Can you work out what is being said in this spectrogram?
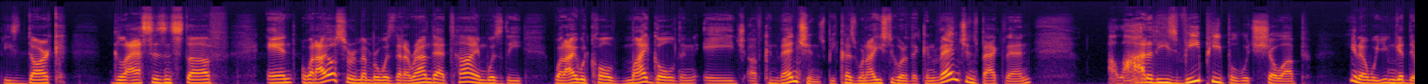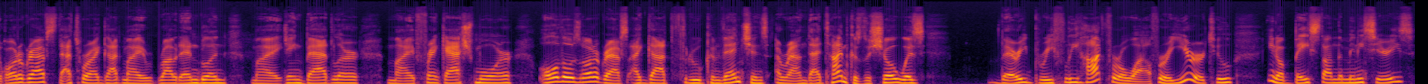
these dark glasses and stuff. And what I also remember was that around that time was the what I would call my golden age of conventions because when I used to go to the conventions back then, a lot of these V people would show up, you know, where you can get the autographs. That's where I got my Robert Englund, my Jane Badler, my Frank Ashmore. All those autographs I got through conventions around that time because the show was very briefly hot for a while, for a year or two, you know, based on the miniseries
